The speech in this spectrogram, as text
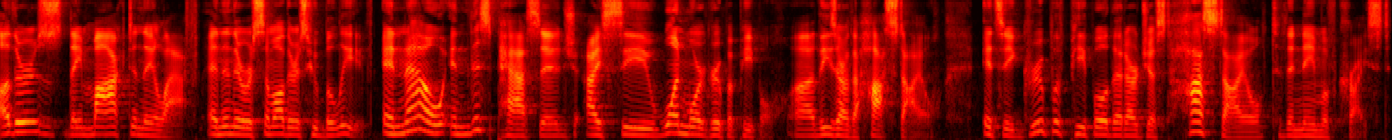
Others, they mocked and they laughed. And then there were some others who believed. And now in this passage, I see one more group of people. Uh, these are the hostile. It's a group of people that are just hostile to the name of Christ.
